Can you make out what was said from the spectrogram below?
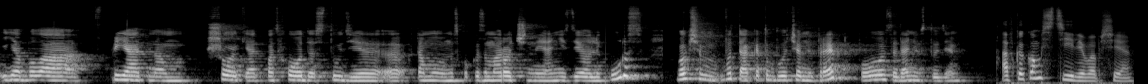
я была в приятном шоке от подхода студии э, к тому, насколько замороченные они сделали курс. В общем, вот так, это был учебный проект по заданию студии. А в каком стиле вообще?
